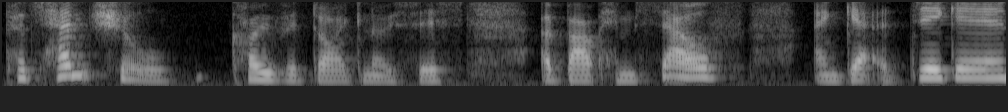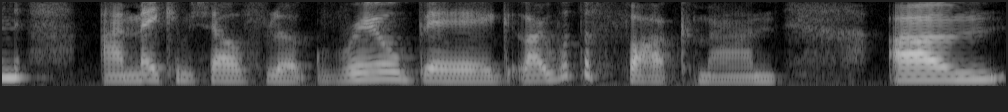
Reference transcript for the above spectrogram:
potential COVID diagnosis about himself and get a dig in and make himself look real big. Like, what the fuck, man? Um,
